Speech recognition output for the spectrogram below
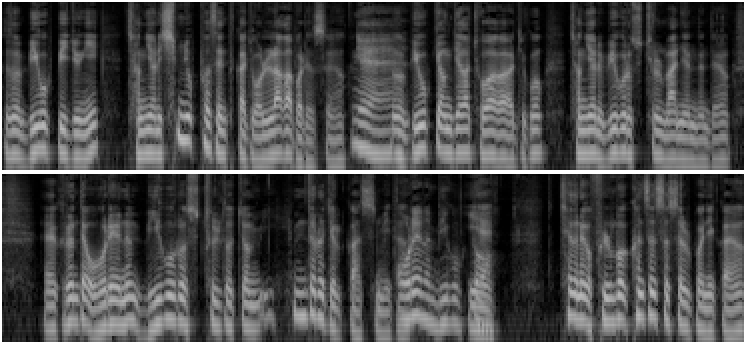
그래서 미국 비중이 작년에 16%까지 올라가 버렸어요. 예. 그 미국 경제가 좋아가지고 작년에 미국으로 수출을 많이 했는데요. 예, 그런데 올해는 미국으로 수출도 좀 힘들어질 것 같습니다. 올해는 미국도 예. 최근에 그 블룸버그 컨센서스를 보니까요.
